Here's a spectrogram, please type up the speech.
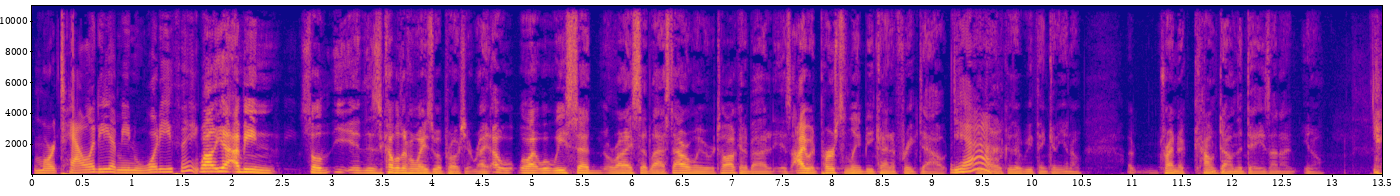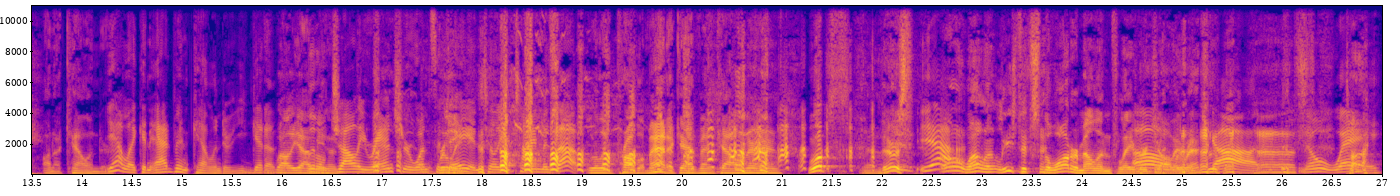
mortality. I mean, what do you think? Well, yeah, I mean, so there's a couple different ways to approach it, right? Oh, What what we said, or what I said last hour when we were talking about it, is I would personally be kind of freaked out. Yeah. because I'd be thinking, you know, uh, trying to count down the days on a, you know, on a calendar. yeah, like an advent calendar. You get a Well, yeah, I little mean, uh, Jolly Rancher once a day until your time is up. Really problematic advent calendar. And, Whoops! There's, Yeah. oh, well, at least it's the watermelon flavored Jolly oh, Rancher. God, no way.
